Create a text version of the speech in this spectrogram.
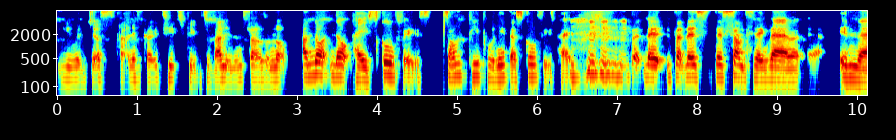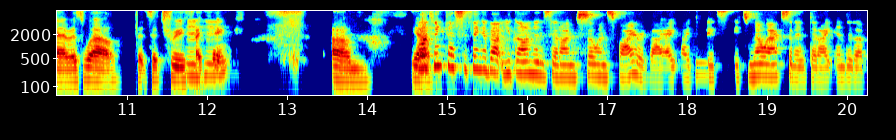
you would just kind of go teach people to value themselves and not and not not pay school fees. Some people need their school fees paid, but there, but there's there's something there in there as well that's a truth. I Mhm. think. Um, yeah. Well, I think that's the thing about Ugandans that I'm so inspired by. I, I Mm. it's it's no accident that I ended up,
